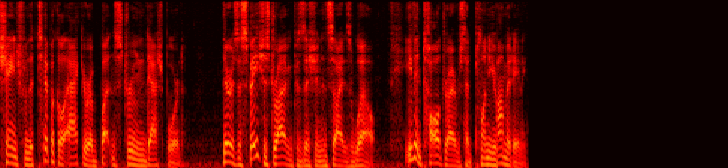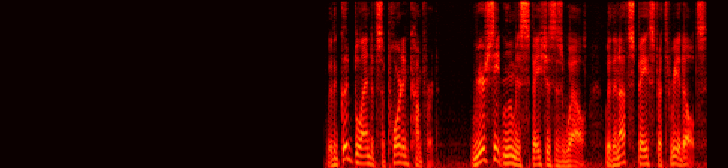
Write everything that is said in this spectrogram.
change from the typical Acura button-strewn dashboard. There is a spacious driving position inside as well. Even tall drivers had plenty of accommodating. With a good blend of support and comfort. Rear seat room is spacious as well, with enough space for three adults.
